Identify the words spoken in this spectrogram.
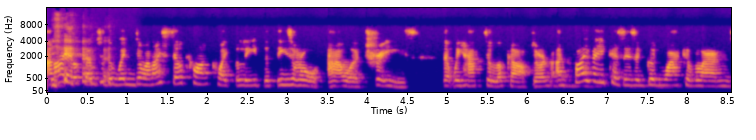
And I look out of the window and I still can't quite believe that these are all our trees that we have to look after. And, and five acres is a good whack of land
